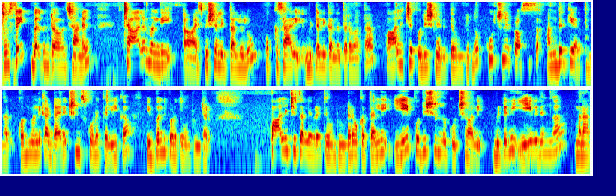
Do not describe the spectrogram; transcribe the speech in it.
నమస్తే వెల్కమ్ టు అవర్ ఛానల్ చాలామంది ఎస్పెషల్లీ తల్లులు ఒక్కసారి బిడ్డని కన్న తర్వాత పాలిచ్చే పొజిషన్ ఏదైతే ఉంటుందో కూర్చునే ప్రాసెస్ అందరికీ అర్థం కాదు. కొంతమందికి ఆ డైరెక్షన్స్ కూడా తెలియక ఇబ్బంది పడుతూ ఉంటుంటారు. పాలిచ్చే తల్లి ఎవరైతే ఉంటుంటారో ఒక తల్లి ఏ పొజిషన్లో కూర్చోవాలి బిడ్డని ఏ విధంగా మన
